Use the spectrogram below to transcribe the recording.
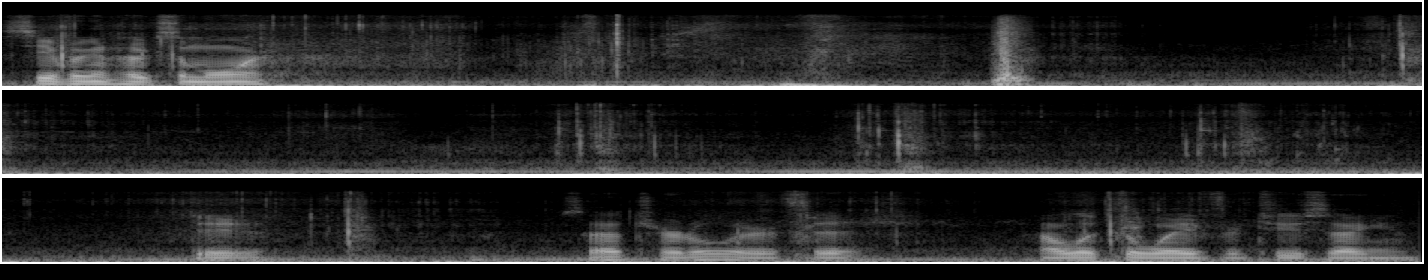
see if we can hook some more. Dude, is that a turtle or a fish? I looked away for two seconds.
